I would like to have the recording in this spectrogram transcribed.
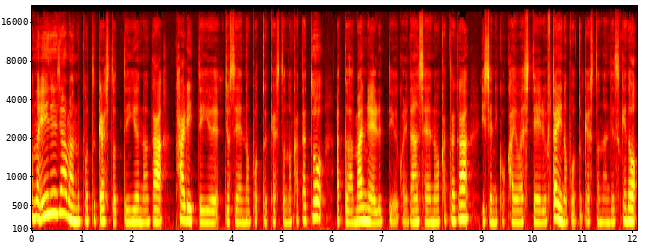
このエイジージャーマンのポッドキャストっていうのが、カリっていう女性のポッドキャストの方と、あとはマヌエルっていうこれ男性の方が一緒にこう会話している2人のポッドキャストなんですけど、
